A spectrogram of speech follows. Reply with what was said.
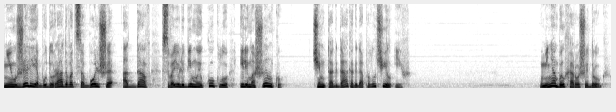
Неужели я буду радоваться больше, отдав свою любимую куклу или машинку, чем тогда, когда получил их? У меня был хороший друг.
